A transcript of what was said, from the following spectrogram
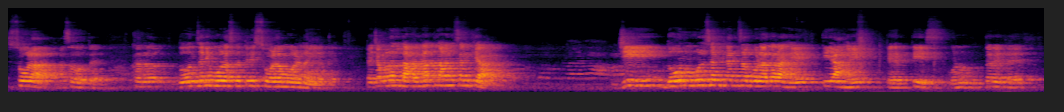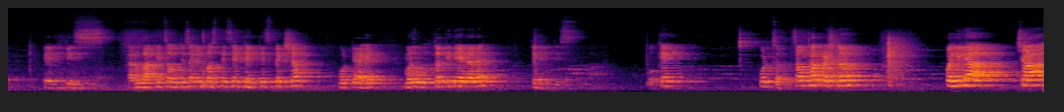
सोळा असं होतंय. तर दोन जरी मूळ असलं तरी सोळा मूळ नाही येते त्याच्यामुळे लहानात लहान संख्या. जी दोन मूळ संख्यांचा गुणाकार आहे ती आहे तेहतीस. म्हणून उत्तर येत आहे तेहतीस. कारण बाकी चौतीस आणि पस्तीस हे तेहतीसपेक्षा मोठे आहेत. म्हणून उत्तर किती येणार आहे? तेहतीस. ओके? पुढचं. चौथा प्रश्न. पहिल्या चार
